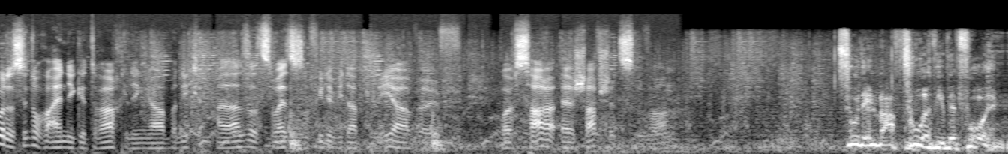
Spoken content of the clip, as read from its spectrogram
Gut, es sind noch einige Drachlinge, aber nicht ansatzweise so viele wie der Bria-Wolf Wolf Sa äh, Scharfschützen waren. Zu den Waffen. Tue wie befohlen.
